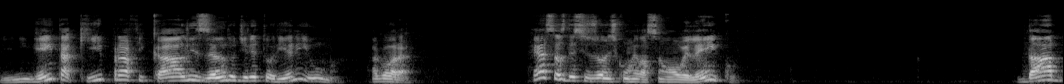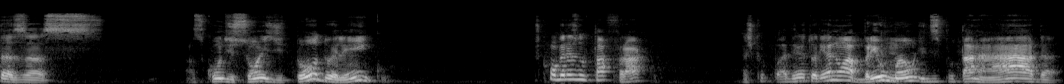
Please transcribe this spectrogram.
E ninguém está aqui para ficar alisando diretoria nenhuma. Agora, essas decisões com relação ao elenco, dadas as, as condições de todo o elenco, acho que o Palmeiras não está fraco. Acho que a diretoria não abriu mão de disputar nada.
